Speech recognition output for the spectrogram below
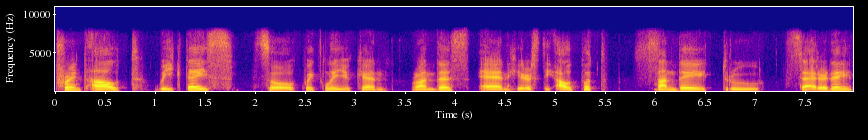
print out weekdays so quickly you can run this and here's the output Sunday through Saturday.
